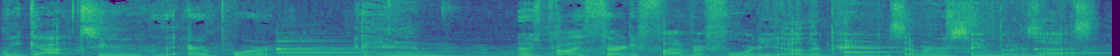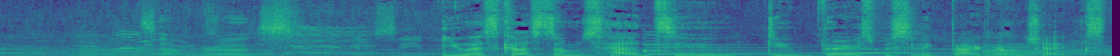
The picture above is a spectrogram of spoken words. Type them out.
We got to the airport, and there's probably 35 or 40 other parents that were in the same boat as us. What's up, Rhodes? U.S. Customs had to do very specific background checks.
